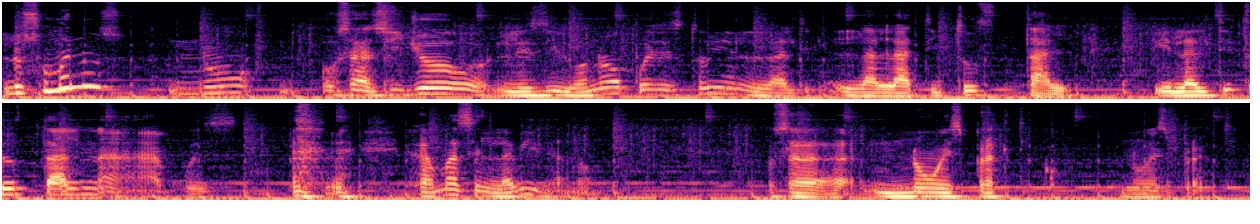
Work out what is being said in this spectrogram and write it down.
los humanos no, o sea, si yo les digo, no, pues estoy en la, latitud tal y la altitud tal, nada, pues jamás en la vida, ¿no? O sea, no es práctico, no es práctico.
